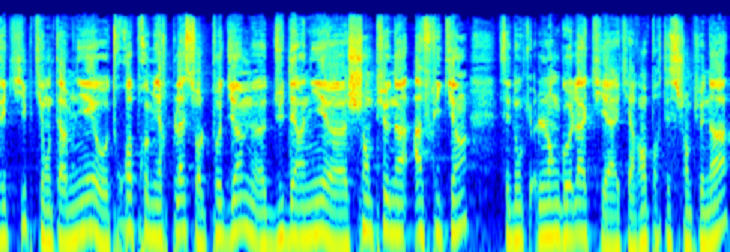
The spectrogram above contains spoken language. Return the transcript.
équipes qui ont terminé aux trois premières places sur le podium du dernier championnat africain. C'est donc l'Angola qui a, qui a remporté ce championnat.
